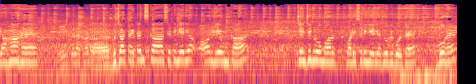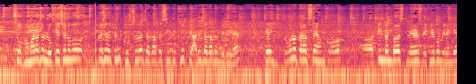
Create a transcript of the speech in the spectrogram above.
यहाँ है गुजरात टाइटन्स का सिटिंग एरिया और ये उनका चेंजिंग रूम और बॉडी सिटिंग एरिया जो भी बोलते हैं, वो है। सो हमारा जो लोकेशन है, वो लोकेशन इतनी खूबसूरत जगह पे सीट इतनी प्यारी जगह पे मिली है कि दोनों तरफ़ से हमको टीम मेंबर्स प्लेयर्स देखने को मिलेंगे।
